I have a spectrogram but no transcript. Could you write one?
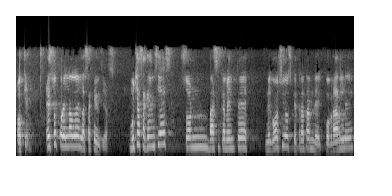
Ok, eso por el lado de las agencias. Muchas agencias son básicamente negocios que tratan de cobrarle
